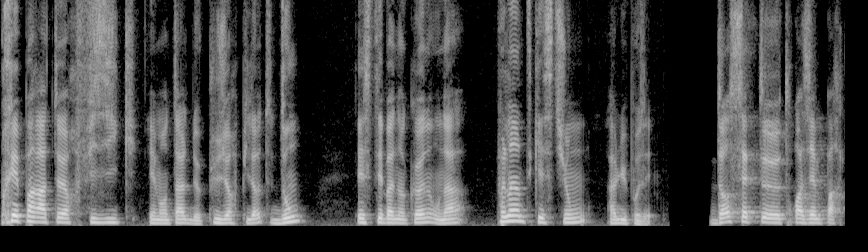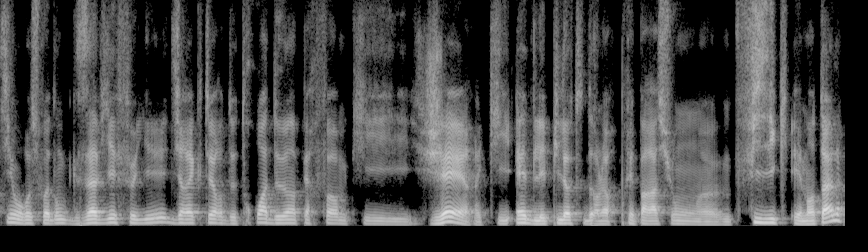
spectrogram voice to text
préparateur physique et mental de plusieurs pilotes, dont Esteban Ocon. On a plein de questions à lui poser. Dans cette troisième partie, on reçoit donc Xavier Feuillet, directeur de 3-2-1 Perform, qui gère et qui aide les pilotes dans leur préparation physique et mentale.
